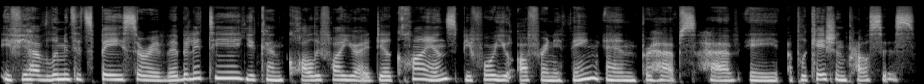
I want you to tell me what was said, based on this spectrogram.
If you have limited space or availability, you can qualify your ideal clients before you offer anything and perhaps have a application process.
